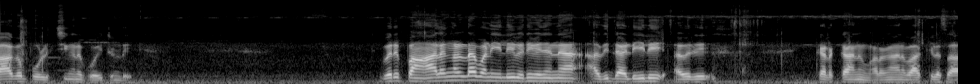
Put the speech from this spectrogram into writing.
ഭാഗം പൊളിച്ചിങ്ങനെ പോയിട്ടുണ്ട്. ഇവർ പാലങ്ങളുടെ പണിയിൽ ഇവർ പിന്നെ അതിന്റെ അടിയിൽ അവർ കിടക്കാനും ഉറങ്ങാനും ബാക്കിയുള്ള സാ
